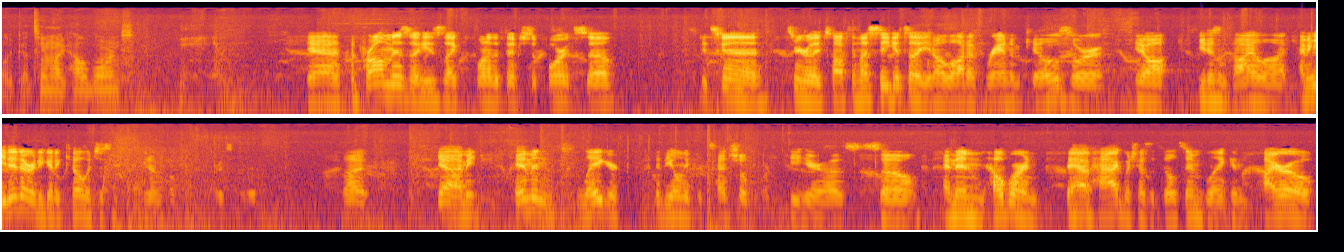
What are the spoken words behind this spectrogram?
like a team like Hellborns. Yeah, the problem is that he's like one of the bitch supports, so it's gonna it's gonna be really tough unless he gets a you know a lot of random kills or you know he doesn't die a lot. I mean, he did already get a kill, which is you know but yeah, I mean him and Plague are the only potential heroes. So and then Hellborn they have Hag, which has a built-in blink, and Pyro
